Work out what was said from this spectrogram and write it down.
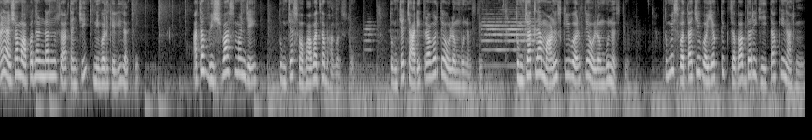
आणि अशा मापदंडांनुसार त्यांची निवड केली जाते. आता विश्वास म्हणजे तुमच्या स्वभावाचा भाग असतो. तुमच्या चारित्र्यावर ते अवलंबून असते. तुमच्यातल्या माणुसकीवर ते अवलंबून असते. तुम्ही स्वतःची वैयक्तिक जबाबदारी घेता की नाही?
